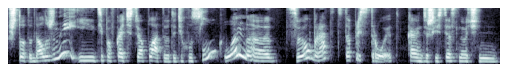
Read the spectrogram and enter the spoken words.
что-то должны, и типа в качестве оплаты вот этих услуг он э, своего брата туда пристроит. Кавендиш, естественно, очень,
